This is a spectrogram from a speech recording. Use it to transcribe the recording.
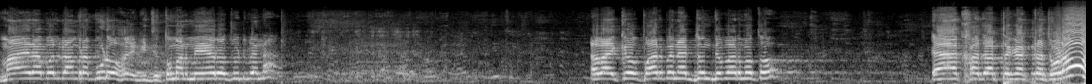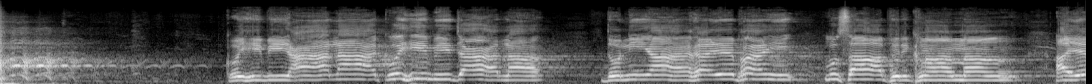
মায়েরা বলবে, আমরা বুড়ো হয়ে গেছি, তোমার মেয়েরও জুটবে না। এবার কেউ পারবেন একজন দেবার মতো? এক হাজার টাকা একটা জোড়া! কহিবি আনা, কহিবি জানা, দুনিয়া হে ভাই মুসাফির খানা। আয়ে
